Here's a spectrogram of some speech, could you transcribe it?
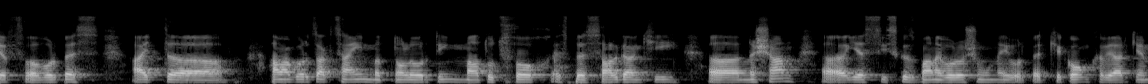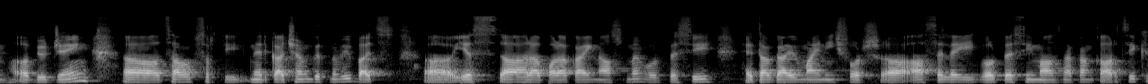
եւ որպես այդ համագործակցային մտնոլորտին մատուցվող այսպես հարգանքի նշան ես ի սկզբանե որոշում ունեի որ պետք է կողմ քվեարկեմ բյուջեին ցավոք սրտի ներկա չեմ գտնվի բայց ես դա հրաապարակային ասում եմ որպեսի հետագայում այն ինչ որ ասել էի որպեսի իմ անձնական կարծիք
